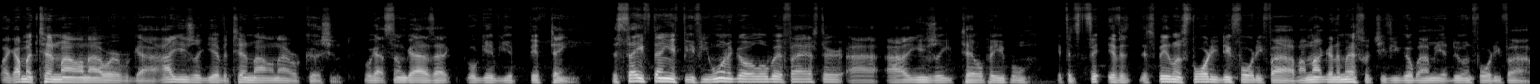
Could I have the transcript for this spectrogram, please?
like I'm a 10 mile an hour over guy, I usually give a 10 mile an hour cushion. We got some guys that will give you 15. The safe thing, if, if you want to go a little bit faster, I, I usually tell people if it's if it's, the speed limit's 40, do 45. I'm not going to mess with you if you go by me at doing 45.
